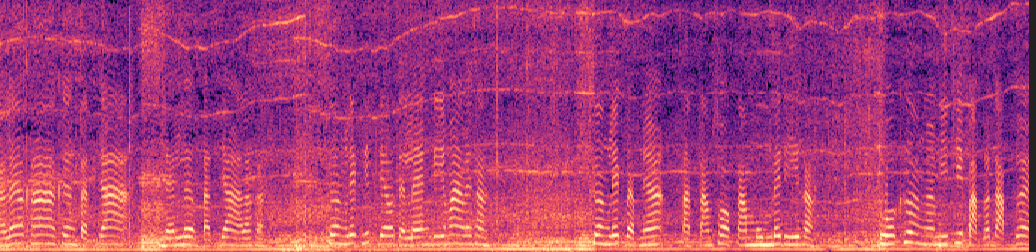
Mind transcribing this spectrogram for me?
มาแล้วค่ะ เครื่องตัดหญ้าแดนเริ่มตัดหญ้าแล้วค่ะ เครื่องเล็กนิดเดียวแต่แรงดีมากเลยค่ะ เครื่องเล็กแบบเนี้ย ตัดตามซอกตามมุมได้ดีค่ะ ตัวเครื่องมีที่ปรับระดับด้วย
